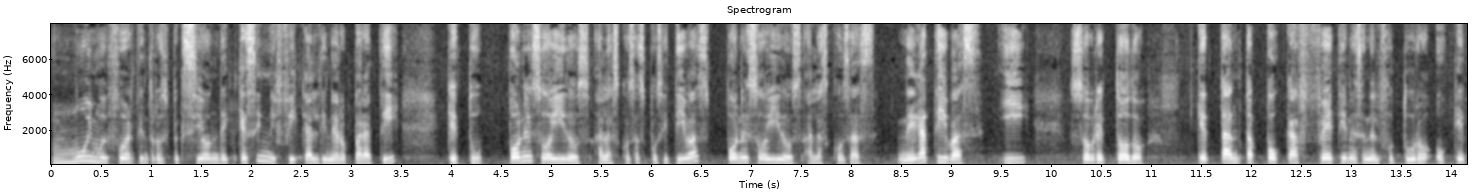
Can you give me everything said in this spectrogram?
muy muy fuerte introspección de qué significa el dinero para ti, que tú pones oídos a las cosas positivas, pones oídos a las cosas negativas y sobre todo qué tanta poca fe tienes en el futuro o qué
